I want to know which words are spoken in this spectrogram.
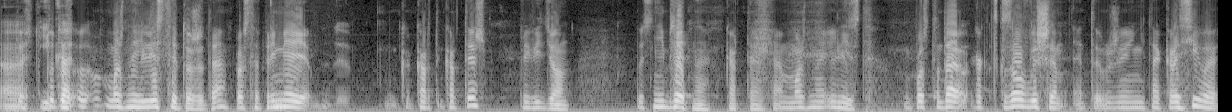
А, То есть и тут как... можно и листы тоже, да? Просто в примере э, кар кортеж приведен. То есть не обязательно кортеж, да? Можно и лист. Просто, да, как ты сказал выше, это уже не так красиво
